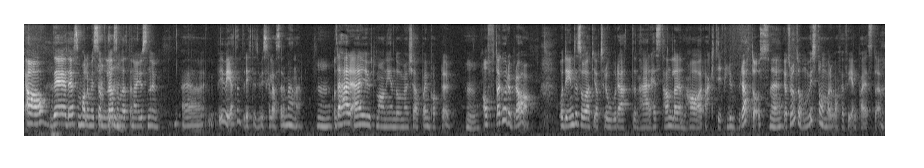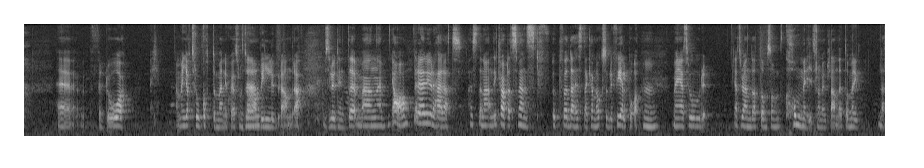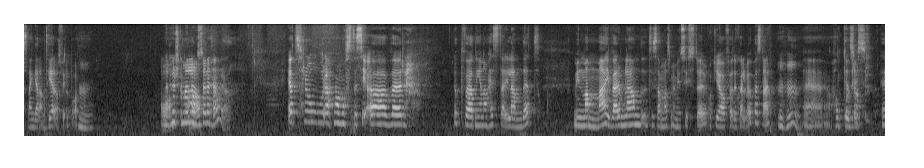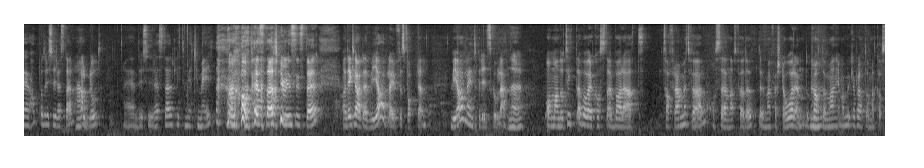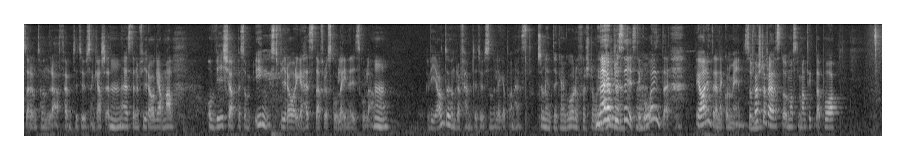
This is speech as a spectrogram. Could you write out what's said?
Ja, det är det som håller mig sömnlös om nätterna just nu. Eh, vi vet inte riktigt hur vi ska lösa det med henne. Mm. Och det här är ju utmaningen då med att köpa importer. Mm. Ofta går det bra. Och det är inte så att jag tror att den här hästhandlaren har aktivt lurat oss. Nej. Jag tror inte hon visste om vad det var för fel på hästen. Eh, för då... Ja, men jag tror gott om människor, jag tror inte Ja. att man vill lura andra. Absolut inte. Men eh, ja, det är ju det här att hästarna... Det är klart att svensk uppfödda hästar kan det också bli fel på. Mm. Men jag tror, jag tror ändå att de som kommer hit från utlandet, de är nästan garanterat fel på. Mm. Och, Men hur ska man ja. lösa det här då? Jag tror att man måste se över uppfödningen av hästar i landet. Min mamma i Värmland tillsammans med min syster och jag födde själva upp hästar. Mhm. Eh, hopp, Vilken sort? Eh, hopp och dressyrhästar, Ja. halvblod. Eh, dressyrhästar lite mer till mig och hopphästar till min syster. Och det är klart att vi avlar ju för sporten. Vi avlar inte för ridskola. Nej. Om man då tittar på vad det kostar bara att ta fram ett föl och sen att föda upp det de här första åren. Då Mm. pratar man, man brukar prata om att det kostar runt 150 000 kanske Mm. när hästen är fyra år gammal. Och vi köper som yngst fyraåriga hästar för att skola in i ridskolan. Mm. Vi har inte 150 000 att lägga på en häst. Som inte kan gå då första året Nej precis, det Nej. går inte. Vi har inte den ekonomin. Så Mm. först och främst då måste man titta på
